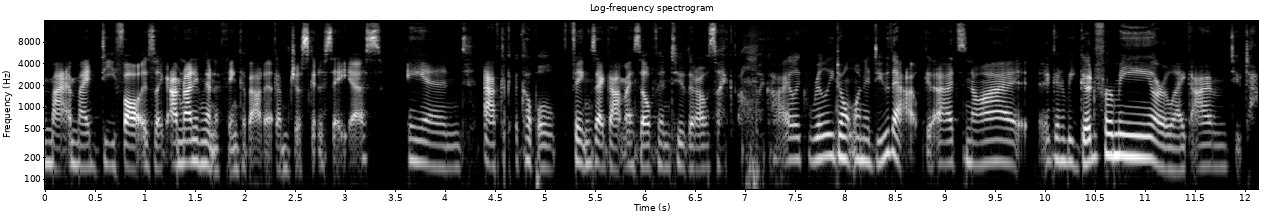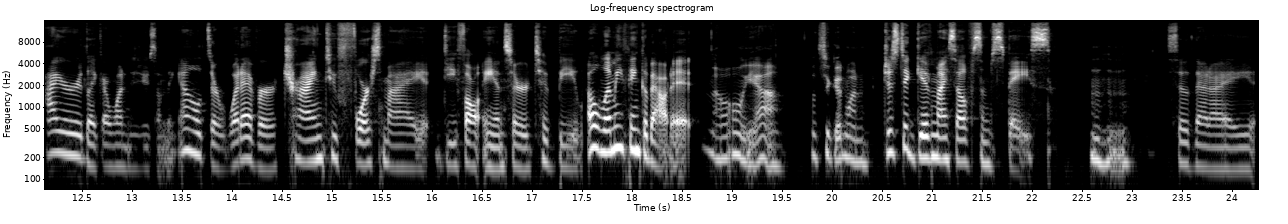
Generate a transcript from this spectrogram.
My my default is like I'm not even going to think about it. I'm just going to say yes. And after a couple things I got myself into that I was like, oh my God, I like really don't want to do that. That's not going to be good for me, or like I'm too tired, like I wanted to do something else or whatever. Trying to force my default answer to be, oh, let me think about it, Oh, yeah. That's a good one. just to give myself some space hmm so that I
